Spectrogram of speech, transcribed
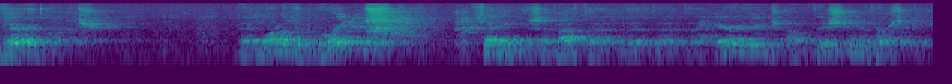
very much that one of the greatest things about the, the, the, the heritage of this university,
